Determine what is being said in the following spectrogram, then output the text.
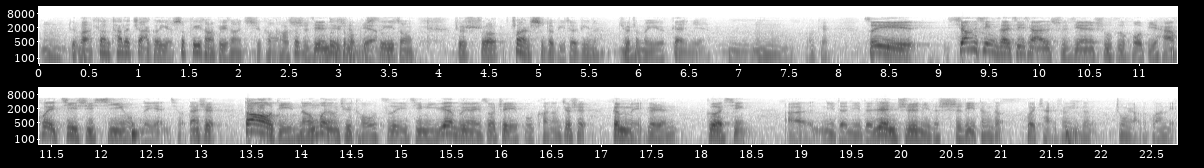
嗯，对吧？但它的价格也是非常非常奇高，靠时间去为什么不是一种，就是说钻石的比特币呢？就这么一个概念，嗯嗯，OK。所以相信在接下来的时间，数字货币还会继续吸引我们的眼球。但是到底能不能去投资，以及你愿不愿意做这一步，可能就是跟每个人个性。呃，你的你的认知、你的实力等等，会产生一个重要的关联。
